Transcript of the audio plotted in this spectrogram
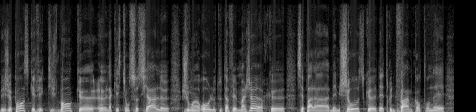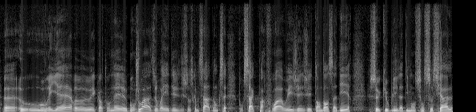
mais je pense qu'effectivement que euh, la question sociale euh, joue un rôle tout à fait majeur, que c'est pas la même chose que d'être une femme quand on est euh, ouvrière et quand on est bourgeoise, vous voyez, des, choses comme ça. Donc c'est pour ça que parfois, oui, j'ai tendance à dire, ceux qui oublient la dimension sociale,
